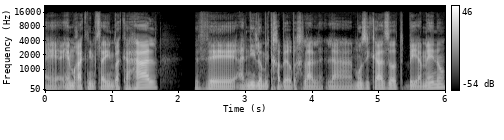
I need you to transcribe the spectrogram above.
אה, הם רק נמצאים בקהל, ואני לא מתחבר בכלל למוזיקה הזאת בימינו.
